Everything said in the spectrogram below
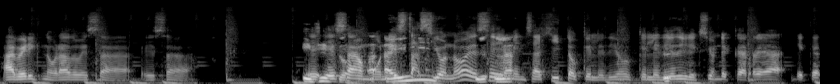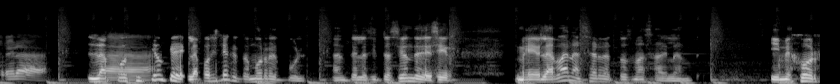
haber ignorado esa, esa, e, esa amonestación, ¿no? Ese mensajito que le dio, que le dio dirección de carrera, de carrera. La posición que, la posición que tomó Red Bull ante la situación de decir, me la van a hacer de todos más adelante. Y mejor,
